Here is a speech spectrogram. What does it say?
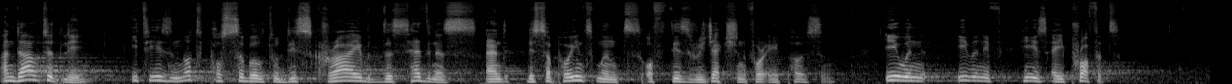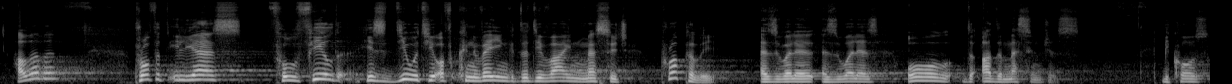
Undoubtedly, it is not possible to describe the sadness and disappointment of this rejection for a person, even, even if he is a prophet. However, Prophet Ilyas fulfilled his duty of conveying the divine message properly, as well as, as, well as all the other messengers because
